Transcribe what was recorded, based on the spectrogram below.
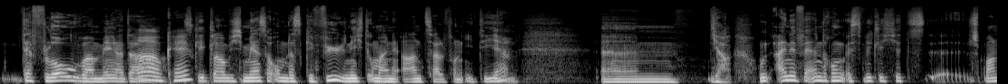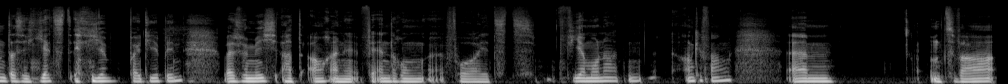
der Flow war mehr da. Ah, okay. Es geht, glaube ich, mehr so um das Gefühl, nicht um eine Anzahl von Ideen. Ja, ähm, ja. und eine Veränderung ist wirklich jetzt äh, spannend, dass ich jetzt hier bei dir bin, weil für mich hat auch eine Veränderung äh, vor jetzt vier Monaten angefangen. Ähm, und zwar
